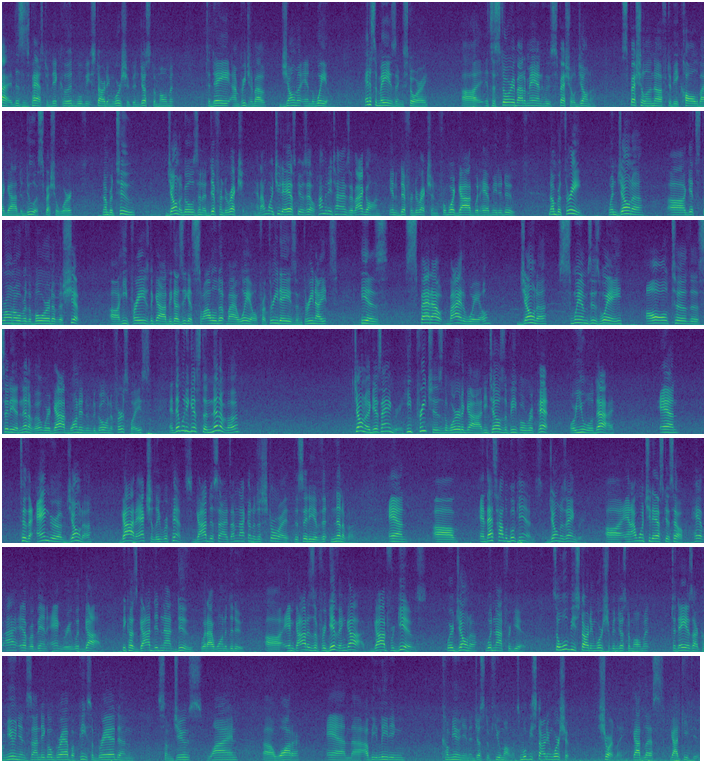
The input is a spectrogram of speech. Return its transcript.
Hi, this is Pastor Nick Hood. We'll be starting worship in just a moment. Today I'm preaching about Jonah and the whale. And it's an amazing story. Uh, it's a story about a man who's special, Jonah. Special enough to be called by God to do a special work. Number two, Jonah goes in a different direction. And I want you to ask yourself, how many times have I gone in a different direction from what God would have me to do? Number three, when Jonah uh, gets thrown over the board of a ship uh, he prays to God because he gets swallowed up by a whale for three days and three nights. He is spat out by the whale. Jonah swims his way all to the city of Nineveh, where God wanted him to go in the first place. And then when he gets to Nineveh, Jonah gets angry. He preaches the word of God. He tells the people, Repent or you will die. And to the anger of Jonah, God actually repents. God decides, I'm not going to destroy the city of Nineveh. And, uh, and that's how the book ends. Jonah's angry. Uh, and I want you to ask yourself, have I ever been angry with God? Because God did not do what I wanted to do. Uh, and God is a forgiving God. God forgives where Jonah would not forgive. So we'll be starting worship in just a moment. Today is our communion Sunday. Go grab a piece of bread and some juice, wine, uh, water, and uh, I'll be leading communion in just a few moments. We'll be starting worship shortly. God bless. God keep you.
